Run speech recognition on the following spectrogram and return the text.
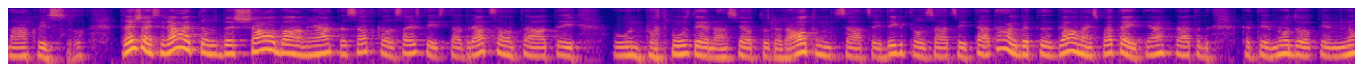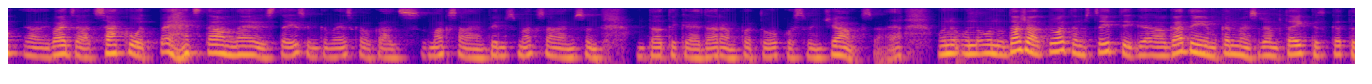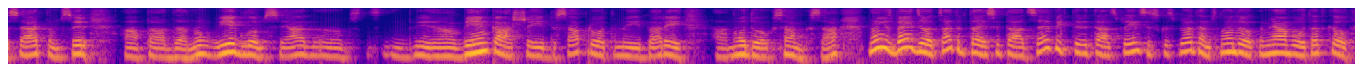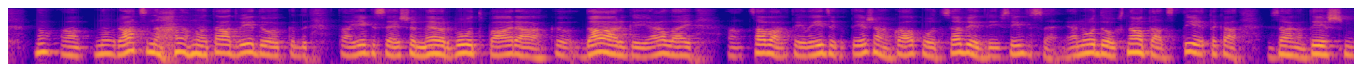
nāk virsū. Trešais ir ētums bez šaubām, ja, tas atkal saistīts tāda racionalitāti Un pat mūsdienās jau tur ir automatizācija, digitalizācija, tā tālāk, bet galvenais pateikt, ja, tā tad, ka tiem nodokļiem nu, vajadzētu sekot pēc tam, nevis teiksim, ka mēs kaut kādus maksājam pirms maksājumus un, un tā tikai darām par to, kas viņš jāmaksā. Ja. Un, un, un dažādi, protams, citi gadījumi, kad mēs varam teikt, ka, ka tas ērtums ir tāda nu, vieglums, jā, vienkāršība, saprotamība arī nodokļu samaksā. Nu, visbeidzot, ceturtais ir tāds efektivitātes princips, kas, protams, nodokļam jābūt atkal nu, nu, racionālam no tāda viedokļa, ka tā iekasēšana nevar būt pārāk dārga, jā, lai savāktie līdzekļi tiešām kalpotu sabiedrības interesēm. Ja? Nodoklis nav tāds tie, tā kā sākam, tieši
